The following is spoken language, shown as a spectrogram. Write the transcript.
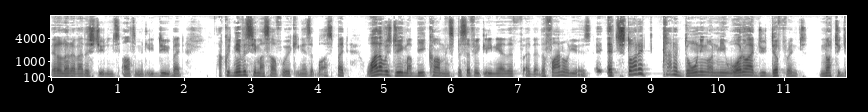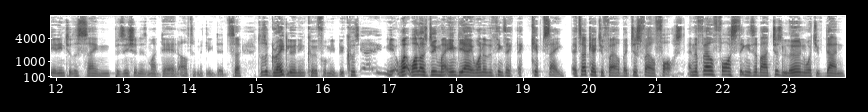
that a lot of other students ultimately do. But I could never see myself working as a boss. But while I was doing my BCom and specifically near the, the, the final years, it started kind of dawning on me, what do I do different not to get into the same position as my dad ultimately did. So it was a great learning curve for me because uh, while I was doing my MBA, one of the things that they kept saying, it's okay to fail, but just fail fast. And the fail fast thing is about just learn what you've done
